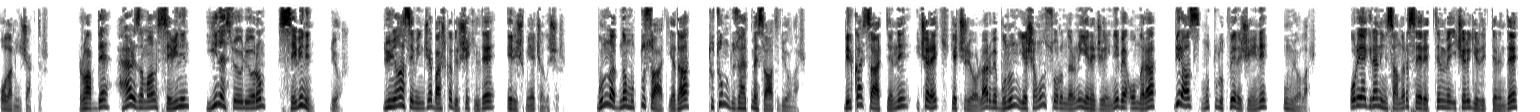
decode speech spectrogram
olamayacaktır. Rab'de her zaman sevinin, yine söylüyorum sevinin diyor. Dünya sevince başka bir şekilde erişmeye çalışır. Bunun adına mutlu saat ya da tutum düzeltme saati diyorlar. Birkaç saatlerini içerek geçiriyorlar ve bunun yaşamın sorunlarını yeneceğini ve onlara biraz mutluluk vereceğini umuyorlar. Oraya giren insanları seyrettim ve içeri girdiklerinde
